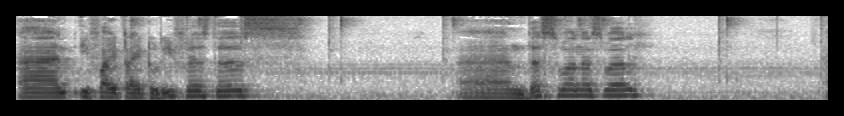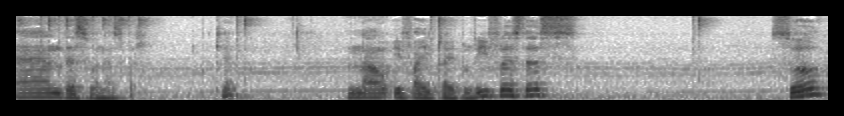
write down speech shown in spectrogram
and if I try to refresh this and this one as well and this one as well okay. Now if I try to refresh this so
